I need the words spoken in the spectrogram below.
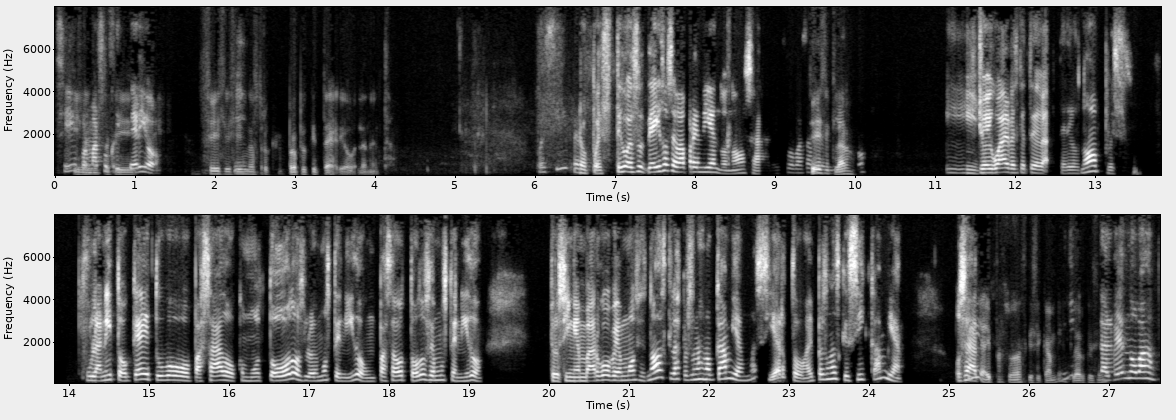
Sí, formar su criterio. Sí, sí, sí, nuestro propio criterio, la neta. Pues sí, pero pues, digo, eso, de eso se va aprendiendo, ¿no? O sea, de eso vas Sí, sí, claro. Y yo igual, ves que te, te digo, no, pues, fulanito, ok, tuvo pasado, como todos lo hemos tenido, un pasado todos hemos tenido. Pero sin embargo, vemos, no, es que las personas no cambian, no es cierto, hay personas que sí cambian. O sea, sí, hay personas que sí cambian, claro que sí. Tal vez no van,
